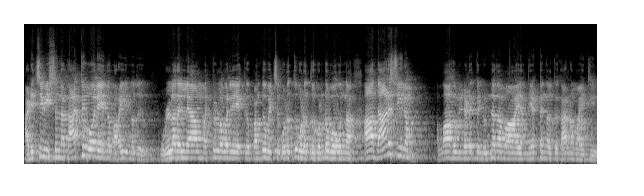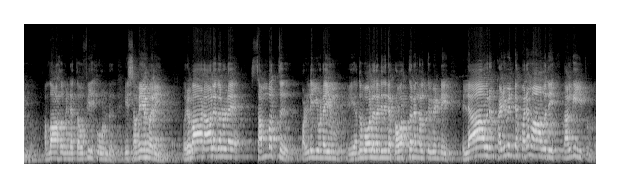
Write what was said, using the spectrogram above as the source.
അടിച്ചു വീശുന്ന കാറ്റുപോലെ എന്ന് പറയുന്നത് ഉള്ളതെല്ലാം മറ്റുള്ളവരിലേക്ക് പങ്കുവെച്ച് കൊടുത്തു കൊടുത്തു കൊണ്ടുപോകുന്ന ആ ദാനശീലം അള്ളാഹുവിന്റെ അടുക്കൽ ഉന്നതമായ നേട്ടങ്ങൾക്ക് കാരണമായി തീരുന്നു അള്ളാഹുവിന്റെ തൗഫീഖ് കൊണ്ട് ഈ സമയം വരെയും ഒരുപാട് ആളുകളുടെ സമ്പത്ത് പള്ളിയുടെയും അതുപോലെ തന്നെ ഇതിന്റെ പ്രവർത്തനങ്ങൾക്ക് വേണ്ടി എല്ലാവരും കഴിവിന്റെ പരമാവധി നൽകിയിട്ടുണ്ട്.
